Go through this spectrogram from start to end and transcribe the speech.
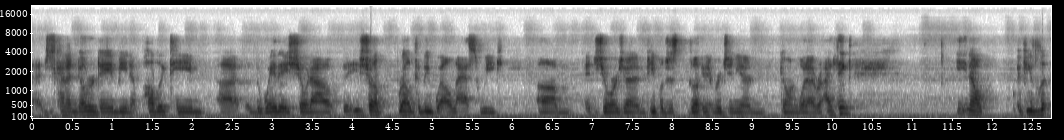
uh, just kind of Notre Dame being a public team, uh, the way they showed out, they showed up relatively well last week um, at Georgia, and people just looking at Virginia and going whatever. I think, you know, if you look,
